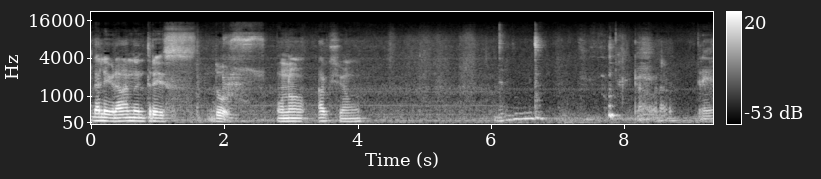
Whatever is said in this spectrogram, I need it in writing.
Dale, grabando en 3, 2, 1, acción. Cabrón. 3,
